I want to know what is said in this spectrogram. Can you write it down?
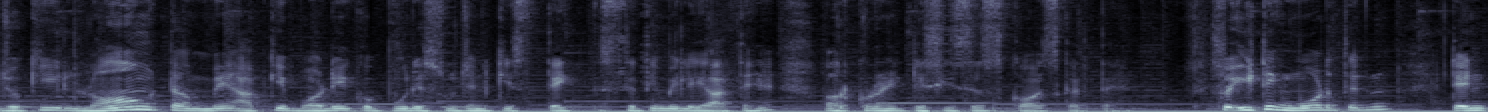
जो कि लॉन्ग टर्म में आपकी बॉडी को पूरे सूजन की स्थिति में ले आते हैं और क्रोनिक डिसीजेस कॉज करते हैं। So eating more than ten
